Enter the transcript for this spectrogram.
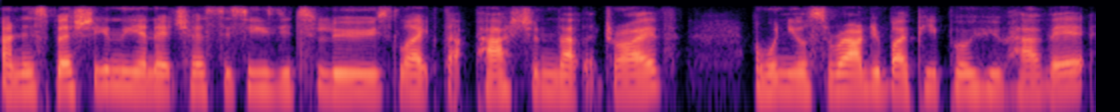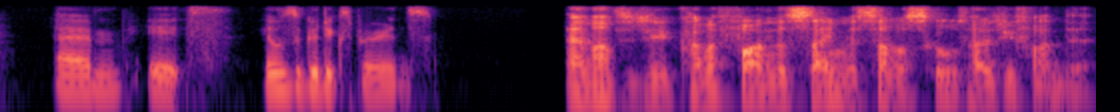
and especially in the NHS, it's easy to lose like that passion, that, that drive. And when you're surrounded by people who have it, um, it's it was a good experience. Emma, did you kind of find the same with summer schools? How did you find it?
